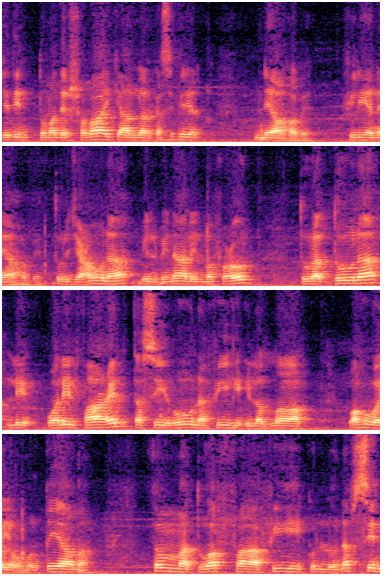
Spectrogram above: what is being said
যেদিন তোমাদের সবাইকে আল্লাহর কাছে ফিরে নেওয়া হবে, ফিরিয়ে নেওয়া হবে। তোর যাউনা বিল বিনা আলিল মফউল। তুরাদ্দুনা ওয়ালিল ফাইল তাসিরুনা ফিহি ইলাল্লাহ ওয়া হুয়া ইয়াউমুল কিয়ামাহ সুম্মা তুওয়াফা ফিহি কুল্লু নাফসিন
